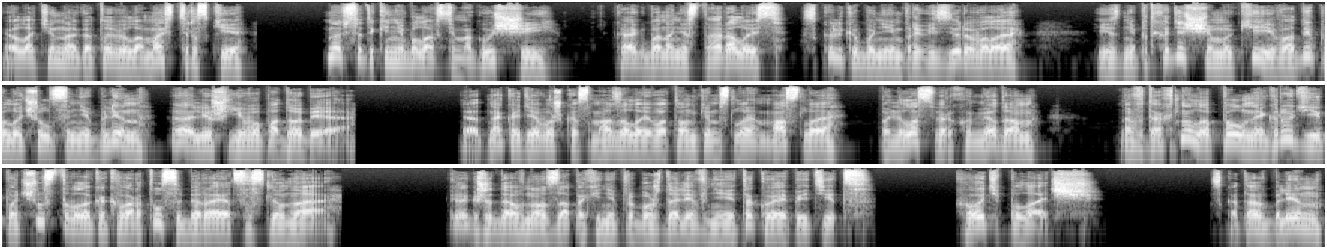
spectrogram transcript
Латина готовила мастерски, но все таки не была всемогущей. Как бы она ни старалась, сколько бы ни импровизировала, из неподходящей муки и воды получился не блин, а лишь его подобие. Однако девушка смазала его тонким слоем масла, полила сверху медом, вдохнула полной грудью и почувствовала, как во рту собирается слюна. Как же давно запахи не пробуждали в ней такой аппетит. Хоть плачь. Скотав блин,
